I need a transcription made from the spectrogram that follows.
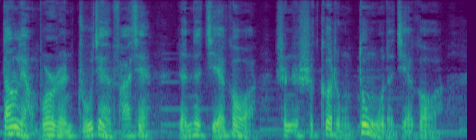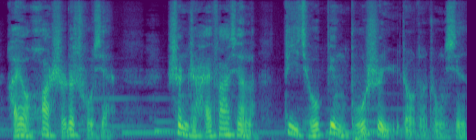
当两拨人逐渐发现人的结构啊，甚至是各种动物的结构啊，还有化石的出现，甚至还发现了地球并不是宇宙的中心。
